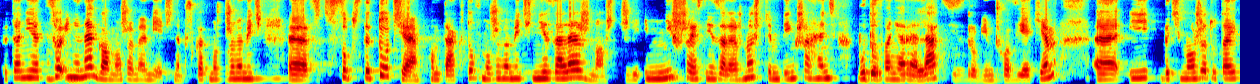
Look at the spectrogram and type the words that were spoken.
Pytanie, co mhm. innego możemy mieć? Na przykład możemy mieć e, w substytucie kontaktów, możemy mieć niezależność, czyli im niższa jest niezależność, tym większa chęć budowania relacji z drugim człowiekiem e, i być może tutaj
